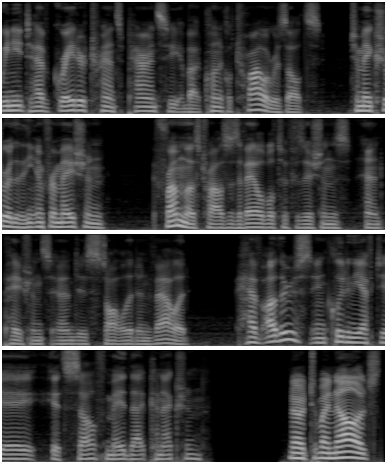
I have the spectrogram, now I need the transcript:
we need to have greater transparency about clinical trial results to make sure that the information from those trials is available to physicians and patients and is solid and valid. Have others, including the FDA itself, made that connection? No, to my knowledge,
